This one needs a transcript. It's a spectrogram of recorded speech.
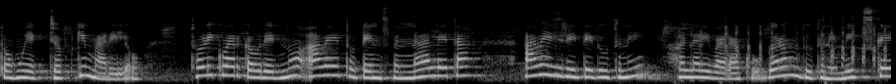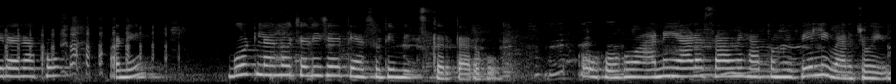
તો હું એક ઝપકી મારી લઉં. થોડીક વાર કવરેજ ન આવે તો ટેન્શન ના લેતા આવી જ રીતે દૂધને હલાવ્યા રાખો. ગરમ દૂધને મિક્સ કર્યા રાખો અને ગોટલા ન ચડી જાય ત્યાં સુધી મિક્સ કરતા રહો. ઓહો આની આળસ આવે હા તો મેં પહેલી વાર જોયું.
